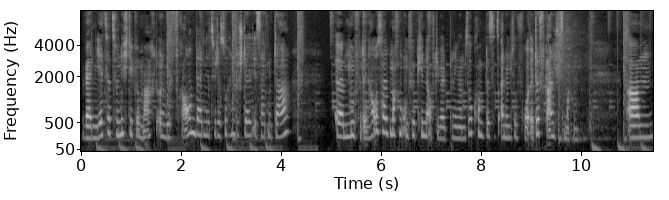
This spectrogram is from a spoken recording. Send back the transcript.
werden jetzt ja zunichte gemacht und wir Frauen werden jetzt wieder so hingestellt, ihr seid nur da, ähm, nur für den Haushalt machen und für Kinder auf die Welt bringen. So kommt es jetzt einem so vor. Ihr dürft gar nichts machen. Ähm,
